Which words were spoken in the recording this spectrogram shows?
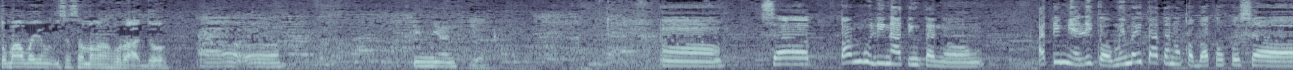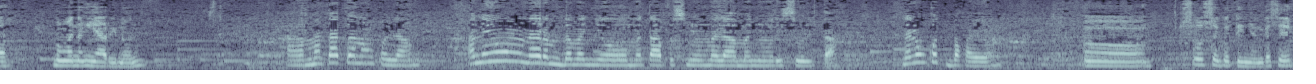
tumawa yung isa sa mga hurado. Ah, oo. Yun yun. Yeah. Ah, sa panghuli nating tanong, Ate Miel, ikaw, may maitatanong ka ba tungkol sa mga nangyari nun? Ah, matatanong ko lang, ano yung naramdaman nyo matapos nyo malaman yung resulta? Nalungkot ba kayo? Ah, so, sagutin yan. Kasi,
